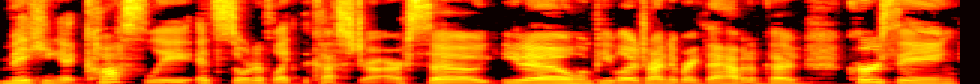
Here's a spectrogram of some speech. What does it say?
making it costly, it's sort of like the cuss jar. So, you know, when people are trying to break the habit of cursing,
